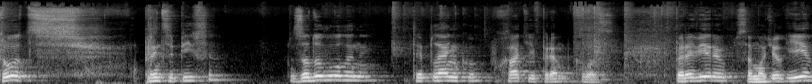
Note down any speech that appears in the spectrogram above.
Тут, в принципі, все. Задоволений, тепленько, в хаті прям клас. Перевірив, самотюк є.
